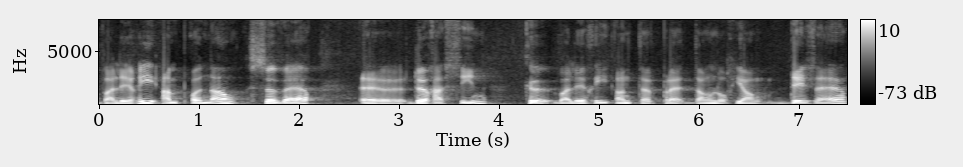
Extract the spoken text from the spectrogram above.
Valérie en prenant ce vers euh, de Racine que Valérie interprète dans l'Orient désert,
